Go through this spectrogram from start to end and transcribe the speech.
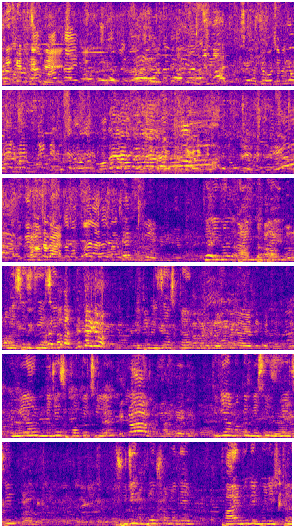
ठीक है ठीक है তিনি আমার টাইম টু টাইম মেসেজ দিয়েছেন এটা ডিজাস্টার মেয়র নিজে স্পটে ছিলেন তিনি আমাকে মেসেজ দিয়েছেন সুজিত বোস আমাদের ফায়ার ব্রিগেড মিনিস্টার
